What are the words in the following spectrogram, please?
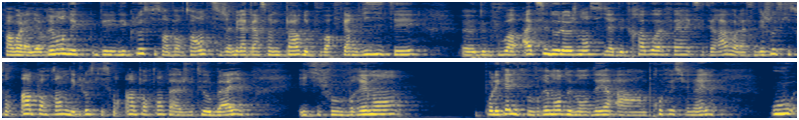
Enfin voilà, il y a vraiment des, clauses qui sont importantes. Si jamais la personne part, de pouvoir faire visiter, euh, de pouvoir accéder au logement s'il y a des travaux à faire, etc. Voilà, c'est des choses qui sont importantes, des clauses qui sont importantes à ajouter au bail et qu'il faut vraiment, pour lesquelles il faut vraiment demander à un professionnel ou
